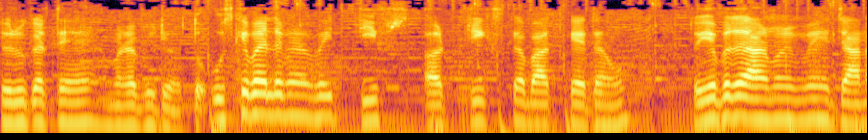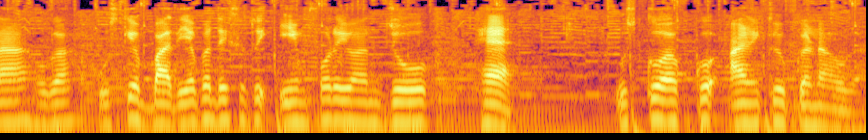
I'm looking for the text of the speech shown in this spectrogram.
शुरू करते हैं हमारा वीडियो। तो उसके पहले मैं भाई टिप्स और ट्रिक्स का बात कहता हूँ। तो ये पता आर्मर में जाना होगा। उसके बाद ये पर देख सकते हो एम फोर जो है उसको आपको अनक्यूब करना होगा।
